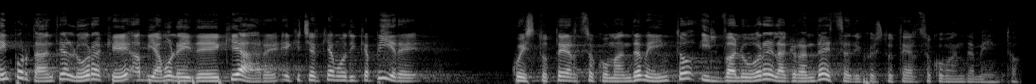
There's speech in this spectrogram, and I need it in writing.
È importante allora che abbiamo le idee chiare e che cerchiamo di capire questo terzo comandamento, il valore e la grandezza di questo terzo comandamento.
